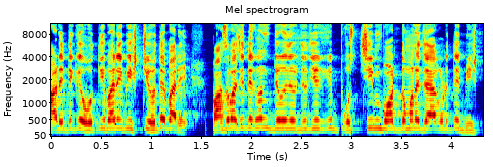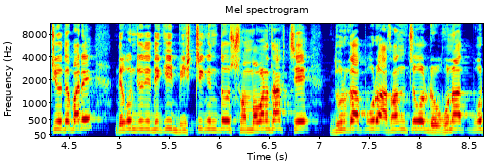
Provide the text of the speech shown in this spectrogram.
ভারী থেকে অতি ভারী বৃষ্টি হতে পারে। পাশাপাশি দেখুন, যদি পশ্চিম বর্ধমানের জায়গাগুলিতে বৃষ্টি হতে পারে, দেখুন যদি দেখি বৃষ্টি কিন্তু সম্ভাবনা থাকছে, দুর্গাপুর, আসানসোল, রঘুনাথপুর,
